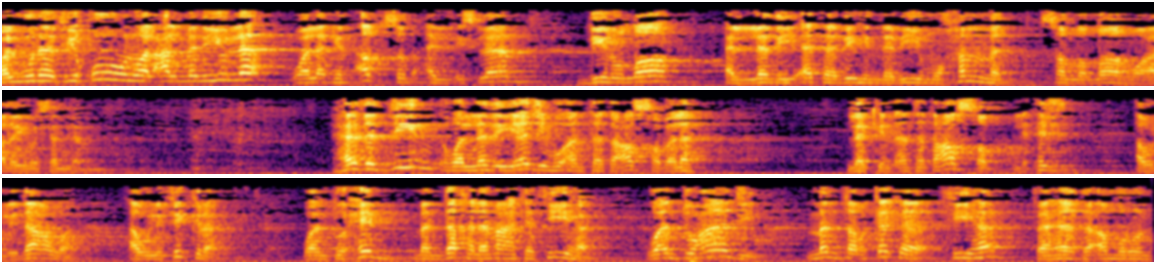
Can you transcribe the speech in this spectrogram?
والمنافقون والعلمانيون لا ولكن أقصد الإسلام دين الله الذي أتى به النبي محمد صلى الله عليه وسلم. هذا الدين هو الذي يجب أن تتعصب له لكن أن تتعصب لحزب أو لدعوة أو لفكرة وأن تحب من دخل معك فيها وأن تعادي من تركك فيها فهذا أمر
